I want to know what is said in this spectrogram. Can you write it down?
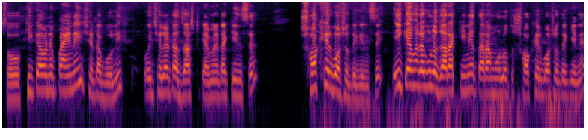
সো কি কারণে পাই নাই সেটা বলি। ওই ছেলেটা জাস্ট ক্যামেরাটা কিনছে, শখের বশতে কিনছে। এই ক্যামেরাগুলো যারা কিনে, তারা মূলত শখের বশতে কিনে।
